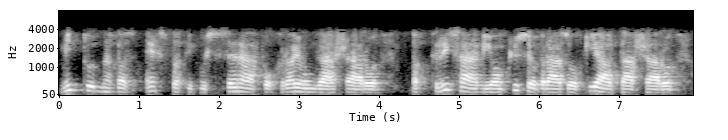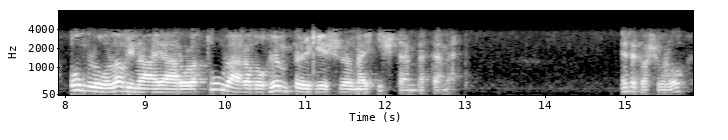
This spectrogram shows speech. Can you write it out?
mit tudnak az extatikus szeráfok rajongásáról, a triszágion küszöbrázó kiáltásáról, omló lavinájáról, a túláradó hömpölygésről, mely Istenbe temet. Ezek a sorok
